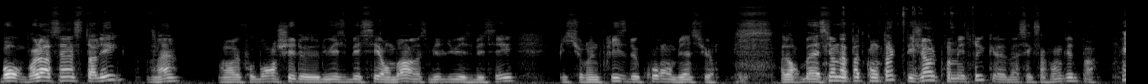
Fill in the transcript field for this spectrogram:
Bon, voilà, c'est installé. Hein. Alors, il faut brancher l'USB-C en bas, hein, c'est bien l'USB-C, puis sur une prise de courant, bien sûr. Alors, bah, si on n'a pas de contact, déjà, le premier truc, euh, bah, c'est que ça fonctionne pas.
